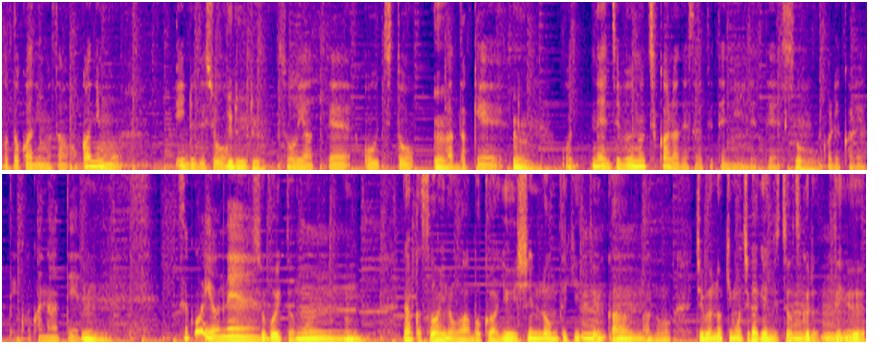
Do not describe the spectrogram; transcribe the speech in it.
子とかにもさ他にもいるでしょ？うん、いるいる、そうやってお家とうん。畑うん、をね自分の力でそうやって手に入れてそう、これからやっていこうかなってうん、すごいよね。すごいと思う。ううん。んなんかそういうのは僕は唯心論的っていうか、うんうんあの自分の気持ちが現実を作るっていう、うんう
